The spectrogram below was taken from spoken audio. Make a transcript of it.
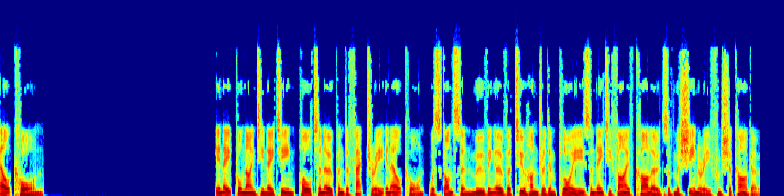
Elkhorn In April 1918, Holton opened a factory in Elkhorn, Wisconsin moving over 200 employees and 85 carloads of machinery from Chicago.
